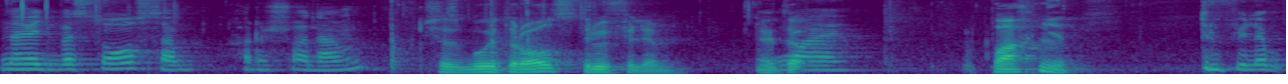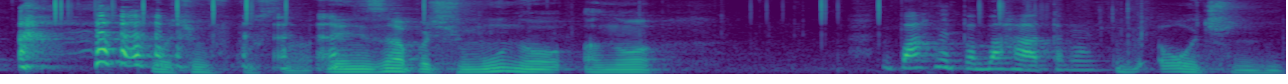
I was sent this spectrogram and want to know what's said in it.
Навіть без соуса. Хорошо, да? Сейчас будет ролл с трюфелем. Это Ой. пахнет Трюфелем. очень вкусно. Я не знаю почему, но оно Пахне по-багатому. очень...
